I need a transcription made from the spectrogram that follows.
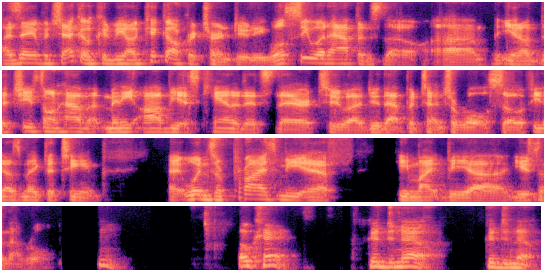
Isaiah Pacheco could be on kickoff return duty. We'll see what happens, though. Um, you know, the Chiefs don't have many obvious candidates there to uh, do that potential role. So if he does make the team, it wouldn't surprise me if he might be uh, used in that role. Hmm. Okay, good to know. Good to know.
